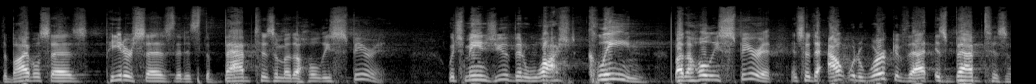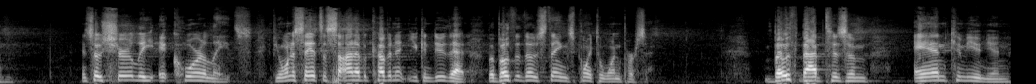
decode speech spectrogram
The Bible says, Peter says that it's the baptism of the Holy Spirit, which means you've been washed clean by the Holy Spirit. And so the outward work of that is baptism. And so surely it correlates. If you want to say it's a sign of a covenant, you can do that. But both of those things point to one person. Both baptism and communion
